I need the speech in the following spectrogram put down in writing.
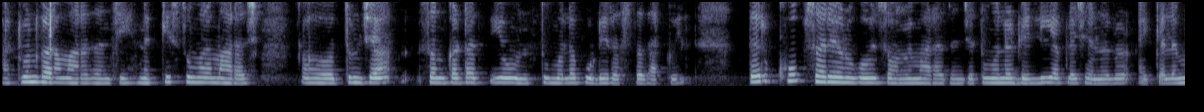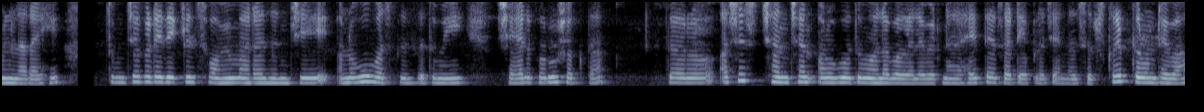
आठवण काढा महाराजांची. नक्कीच तुम्हाला महाराज तुमच्या संकटात येऊन तुम्हाला पुढे रस्ता दाखवेल. तर खूप सारे अनुभव आहेत स्वामी महाराजांचे. तुम्हाला डेली आपल्या चॅनलवर ऐकायला मिळणार आहे. तुमच्याकडे देखील स्वामी महाराजांचे अनुभव असतील तर तुम्ही शेअर करू शकता. तर असेच छान छान अनुभव तुम्हाला बघायला भेटणार आहे त्यासाठी आपलं चॅनल सबस्क्राईब करून ठेवा.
